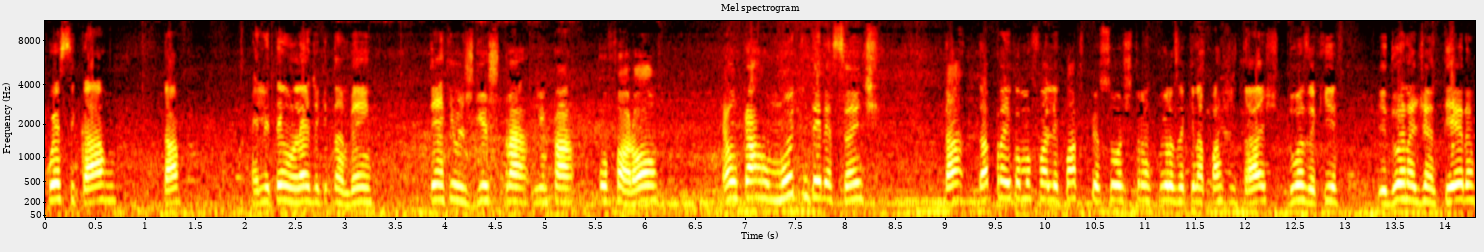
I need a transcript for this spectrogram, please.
com esse carro, tá? Ele tem um LED aqui também. Tem aqui os guias para limpar o farol. É um carro muito interessante. Dá, dá pra ir, como eu falei, quatro pessoas tranquilas aqui na parte de trás, duas aqui e duas na dianteira.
